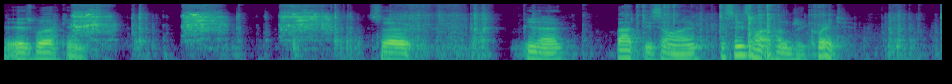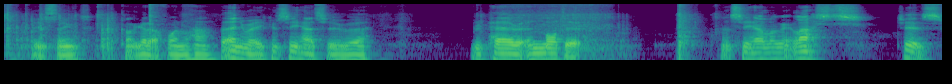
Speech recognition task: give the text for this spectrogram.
it is working. So you know, bad design. This is like 100 quid, these things. Can't get it off one hand. But anyway, you can see how to uh, repair it and mod it. Let's see how long it lasts. Cheers.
